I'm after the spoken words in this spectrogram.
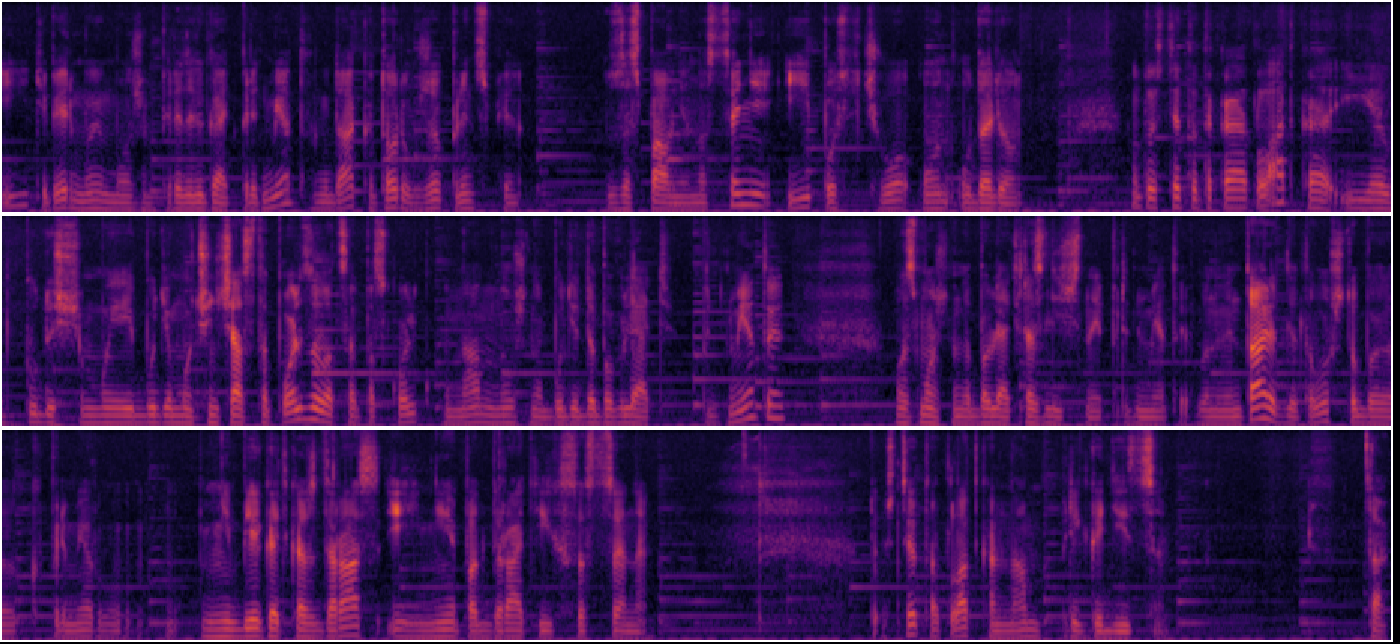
и теперь мы можем передвигать предмет, да, который уже, в принципе, заспавнен на сцене, и после чего он удален. Ну, то есть это такая отладка, и в будущем мы будем очень часто пользоваться, поскольку нам нужно будет добавлять предметы, возможно, добавлять различные предметы в инвентарь для того, чтобы, к примеру, не бегать каждый раз и не подбирать их со сцены. То есть эта отладка нам пригодится. Так,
